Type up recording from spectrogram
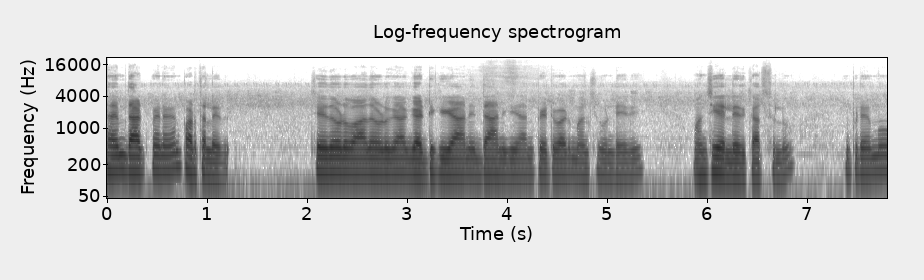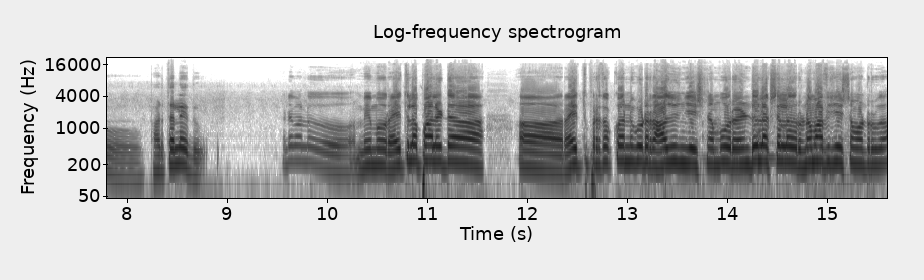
టైం దాటిపోయినా కానీ పడతలేదు. చేదోడు వాదోడుగా గడ్డికి కానీ దానికి కానీ పెట్టుబడి మంచిగా ఉండేది. మంచిగా వెళ్ళేది ఖర్చులు. ఇప్పుడేమో పడతలేదు. అంటే వాళ్ళు మేము రైతుల పాలిట రైతు ప్రతి ఒక్కరిని కూడా రాజుని చేసినాము. రెండు లక్షల రుణమాఫీ చేసినాం అంటారుగా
